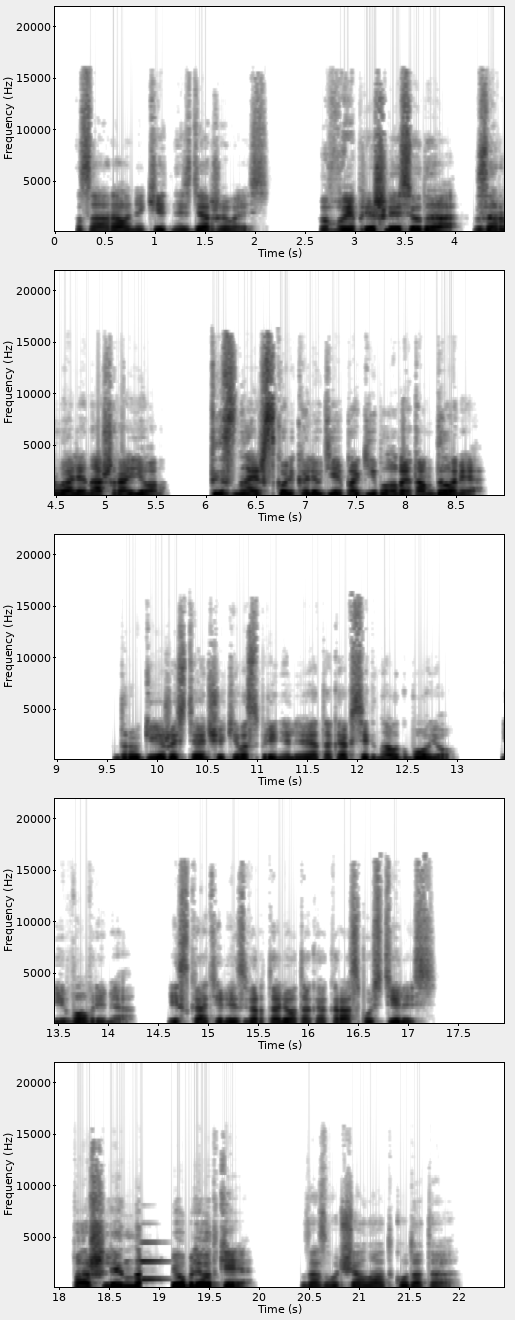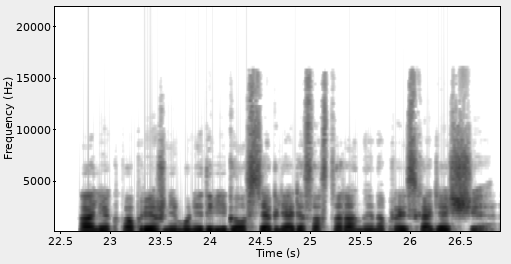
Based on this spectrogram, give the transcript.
– заорал Никит, не сдерживаясь. «Вы пришли сюда, взорвали наш район. Ты знаешь, сколько людей погибло в этом доме?» Другие жестянщики восприняли это как сигнал к бою. И вовремя. Искатели из вертолета как раз спустились. «Пошли на ублюдки!» Зазвучало откуда-то. Олег по-прежнему не двигался, глядя со стороны на происходящее.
